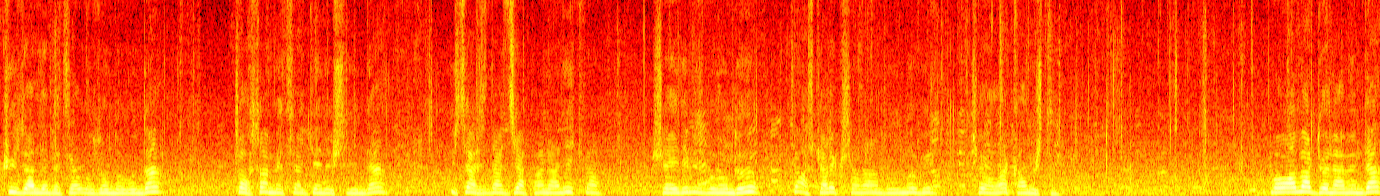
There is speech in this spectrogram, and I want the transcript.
250 metre uzunluğunda, 90 metre genişliğinde, içerisinde cephanelik ve şehidimiz bulunduğu, askeri kışlaların bulunduğu bir şey olarak kalmıştır. Moğollar döneminde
